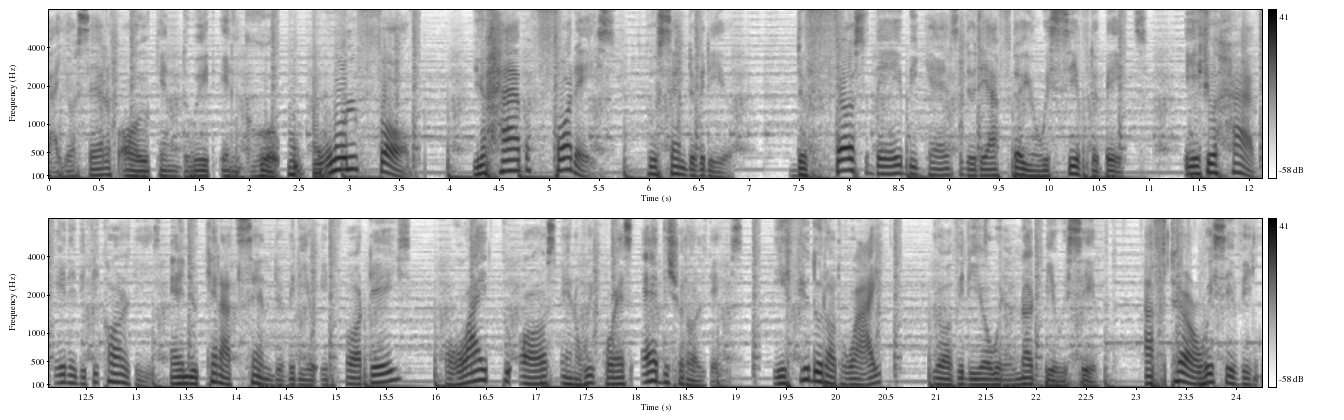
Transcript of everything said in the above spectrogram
by yourself or you can do it in group. Rule 4 you have four days to send the video the first day begins the day after you receive the beat if you have any difficulties and you cannot send the video in four days write to us and request additional days if you do not write your video will not be received. After receiving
